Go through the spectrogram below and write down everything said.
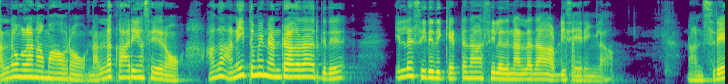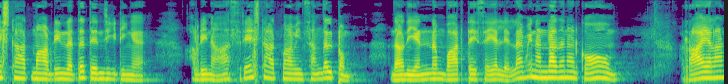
நல்லவங்களாக நாம் ஆகிறோம். நல்ல காரியம் செய்கிறோம் ஆக அனைத்துமே நன்றாக தான் இருக்குது. இல்லை சிறிது கெட்டதா சிலது நல்லதா அப்படி செய்கிறீங்களா நான் சிரேஷ்ட ஆத்மா அப்படின்றத தெரிஞ்சுக்கிட்டீங்க. அப்படின்னா சிரேஷ்ட ஆத்மாவின் சங்கல்பம் அதாவது எண்ணம் வார்த்தை செயல் எல்லாமே நல்லா தானே இருக்கும். ராயலான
